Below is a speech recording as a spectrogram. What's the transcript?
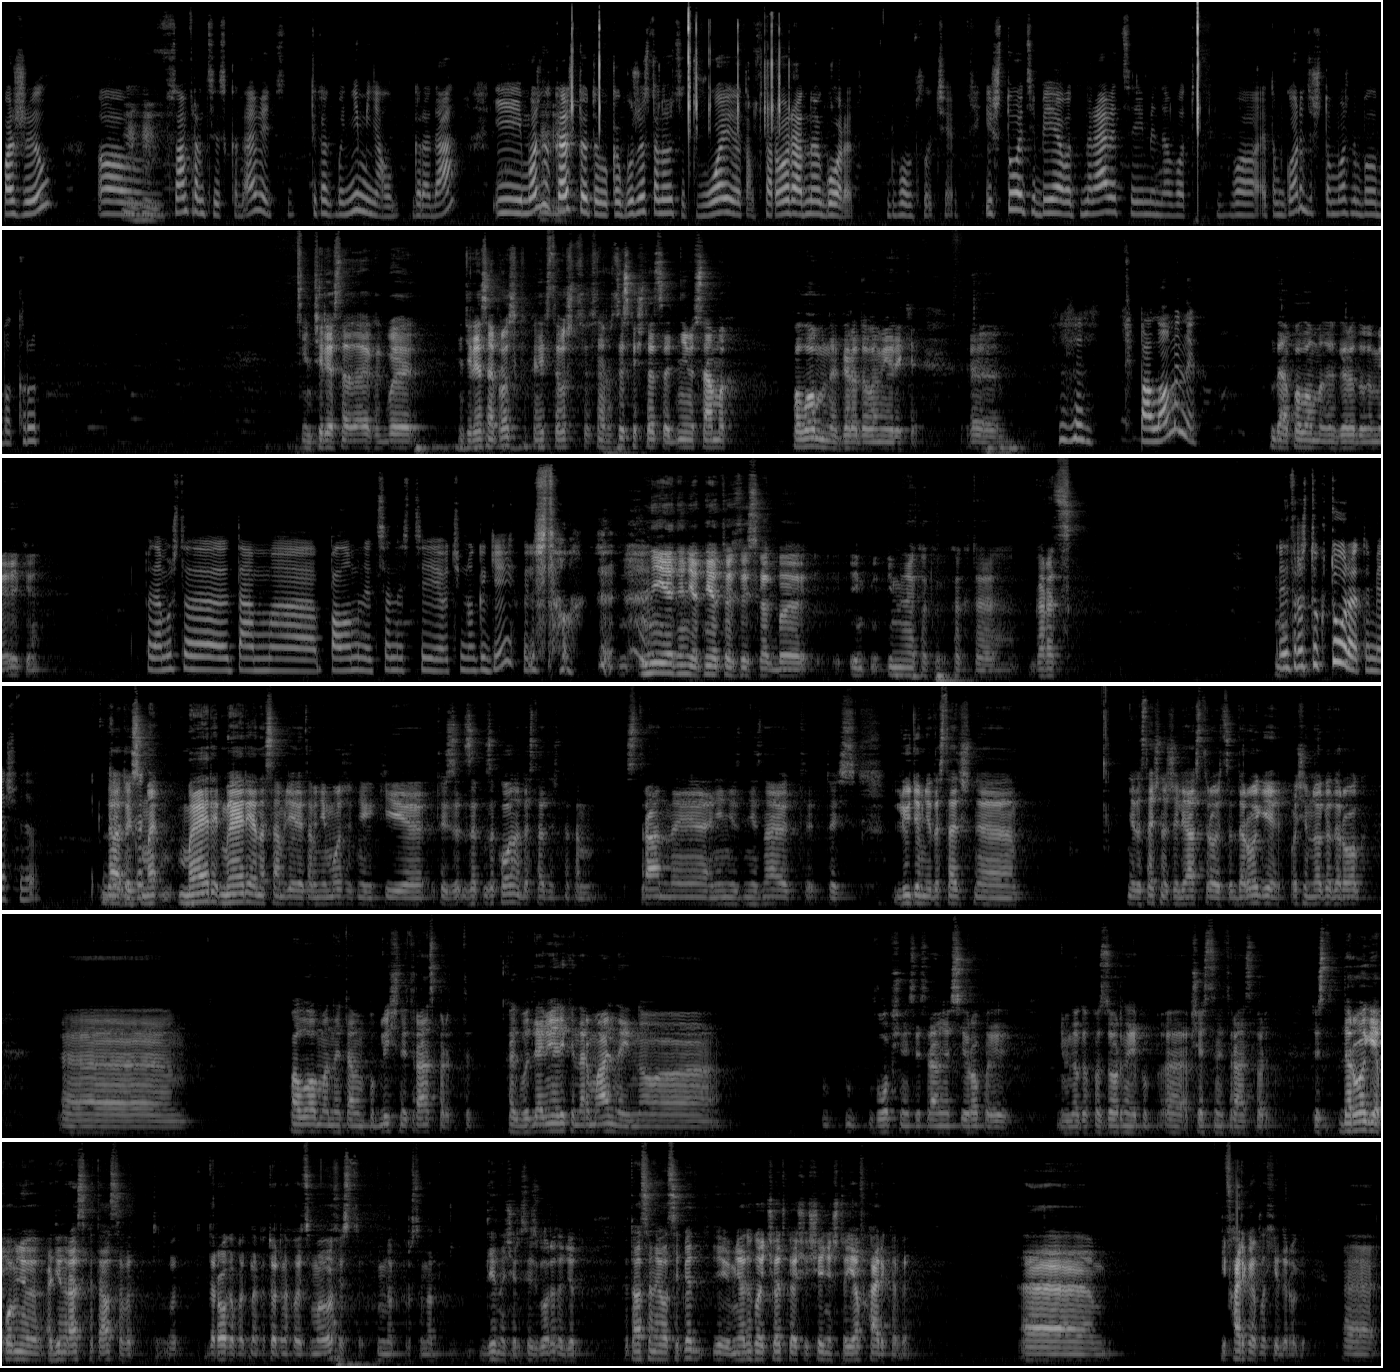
пожил э, mm-hmm. в Сан-Франциско, да, ведь ты как бы не менял города, и можно mm-hmm. сказать, что это как бы уже становится твой там второй родной город в любом случае. И что тебе вот нравится именно вот в этом городе, что можно было бы круто Интересно, как бы Интересный вопрос в контексте того, что Сан-Франциско считается одним из самых поломанных городов Америки. Э, поломанных? Да, поломанных городов Америки. Потому что там э, поломанные ценности очень много геев или что? Нет, нет, нет, нет, то есть, как бы именно как, как-то городская... Инфраструктура, ты имеешь в виду? Да, то есть мэрия, мэрия на самом деле там не может никакие, то есть законы достаточно там странные, они не, не знают, то есть людям недостаточно, недостаточно жилья строятся, дороги, очень много дорог, э, поломанный там публичный транспорт, как бы для Америки нормальный, но в общем, если сравнивать с Европой, немного позорный э, общественный транспорт. То есть дороги, я помню, один раз катался, вот, вот дорога, на которой находится мой офис, немного просто над, длинно через весь город идет, катался на велосипед, и у меня такое четкое ощущение, что я в Харькове. Эм, и в Харькове плохие дороги. Э,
